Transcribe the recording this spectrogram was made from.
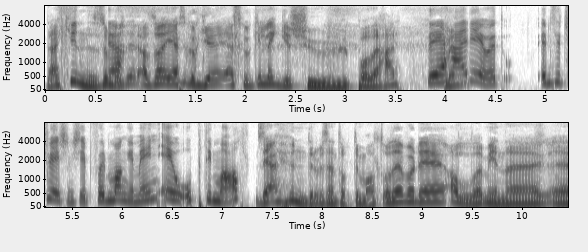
Det er kvinnene som Ja. blir Altså, jeg skal, ikke, jeg skal ikke legge skjul på det her. Det Men- her er jo et En situationship for mange menn er jo optimalt. Det er 100% optimalt, og det var det alle mine eh,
